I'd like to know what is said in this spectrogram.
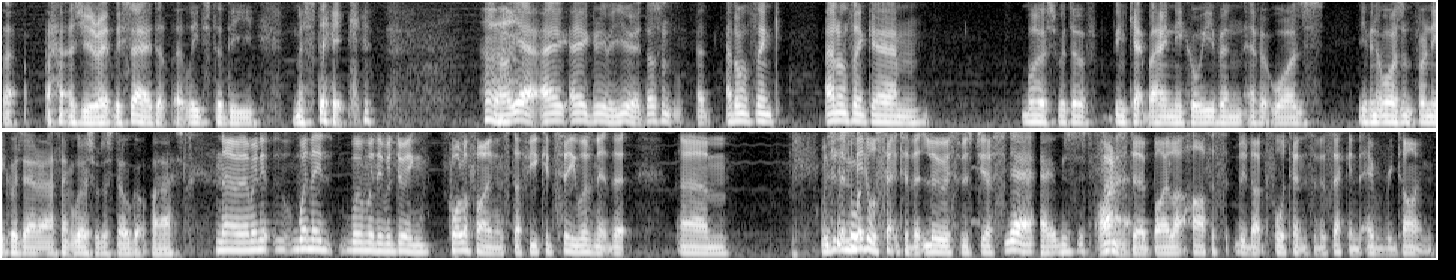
that, as you rightly said, it, it leads to the mistake. so yeah, I, I agree with you. It doesn't. I, I don't think. I don't think um, Lewis would have been kept behind Nico even if it was even if it wasn't for Nico's error. I think Lewis would have still got past. No, I mean it, when they when they were doing qualifying and stuff, you could see, wasn't it, that um, was it the middle sector that Lewis was just Yeah, it was just faster by like half a like four tenths of a second every time.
